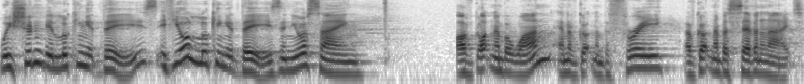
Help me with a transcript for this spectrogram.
We shouldn't be looking at these. If you're looking at these and you're saying, I've got number one, and I've got number three, I've got number seven and eight,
